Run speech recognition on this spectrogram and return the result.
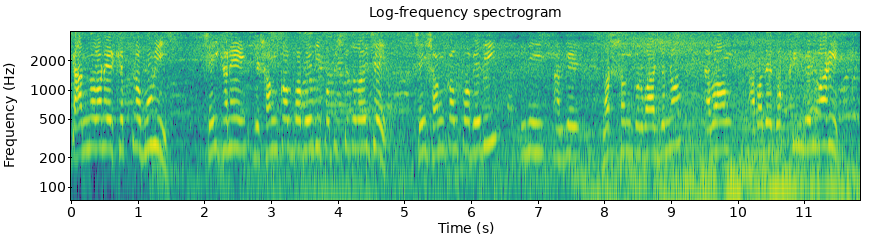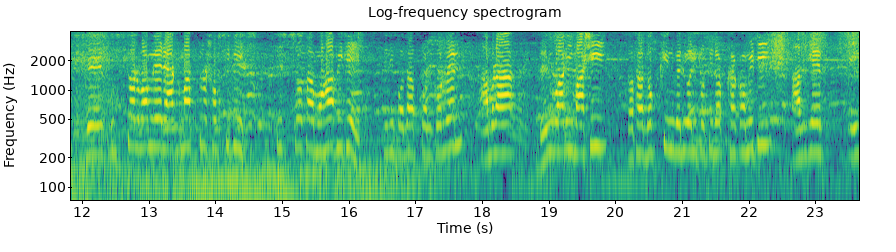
যে আন্দোলনের ক্ষেত্রভূমি, সেইখানে যে সংকল্প বেদি প্রতিষ্ঠিত রয়েছে, সেই সংকল্প বেদি তিনি আজকে দর্শন করবার জন্য এবং আমাদের দক্ষিণ বেরুবাড়ির যে উত্তরবঙ্গের একমাত্র শক্তিপীঠ তিস্রতা মহাপীঠে তিনি পদার্পণ করবেন। আমরা বেরুবাড়িবাসী তথা দক্ষিণ বেরুবাড়ি প্রতিরক্ষা কমিটি আজকের এই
